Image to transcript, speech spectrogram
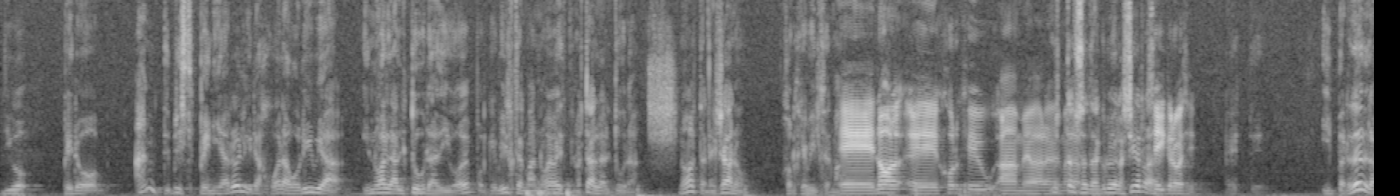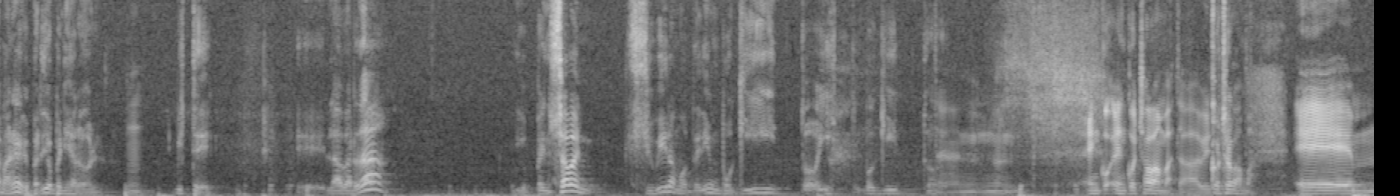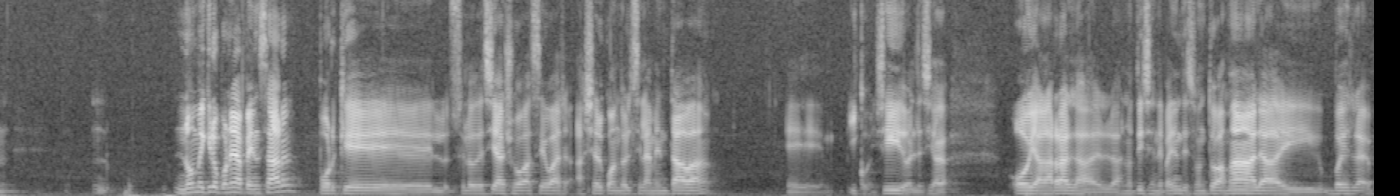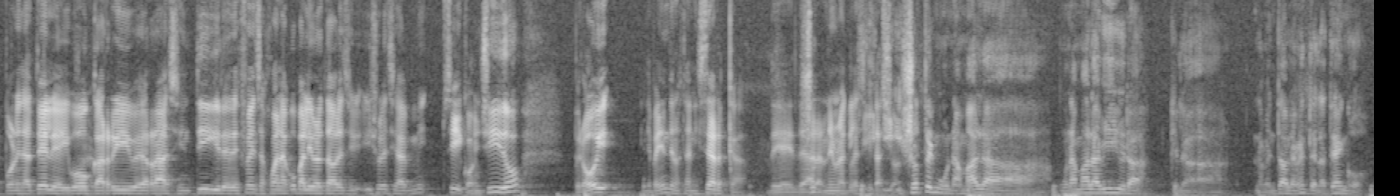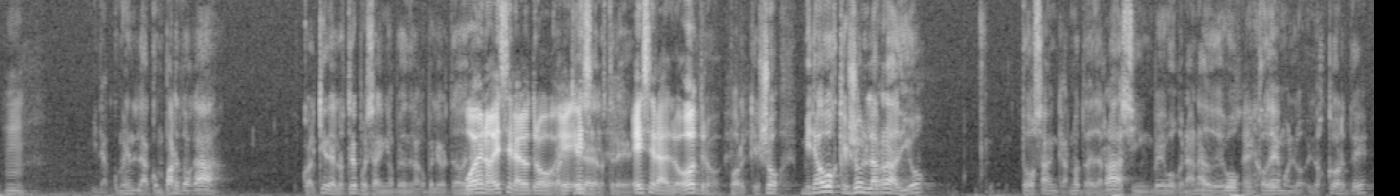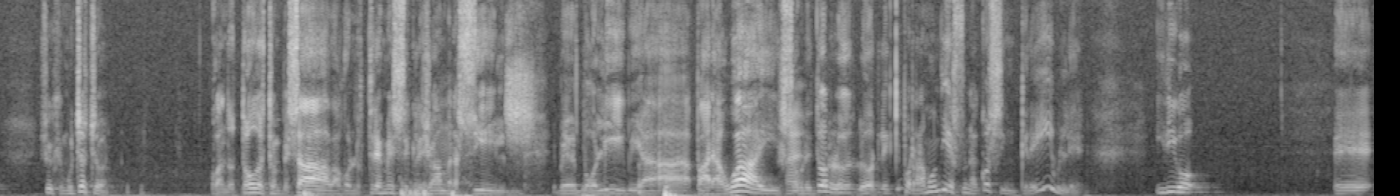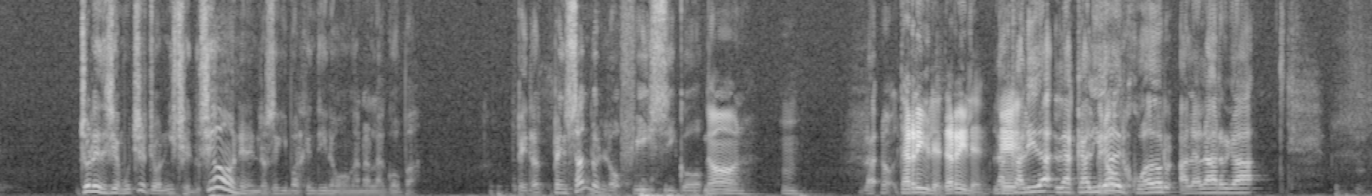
Digo, pero antes, Peñarol ir a jugar a Bolivia y no a la altura, digo, ¿eh? porque Wilstermann no, es- no está a la altura, ¿no? Está en el llano, Jorge Wilstermann. Eh, no, eh, Jorge... Ah, me va ¿No a... está en Santa Cruz de la Sierra? Sí, creo que sí. Este, y perder de la manera que perdió Peñarol. Mm. ¿Viste? La verdad, digo, pensaba en si hubiéramos tenido un poquito, ¿viste? un poquito. Eh, En, en Cochabamba estaba. Wilson. Cochabamba. Eh, no me quiero poner a pensar porque se lo decía yo a Seba ayer cuando él se lamentaba eh, y coincido, él decía hoy agarrás la- las noticias independientes son todas malas y ves la- pones la tele y Boca, River, Racing, Tigre, Defensa juegan la Copa Libertadores y yo le decía "Mi- sí coincido pero hoy Independiente no está ni cerca de, de Yo- una clasificación Y, y yo tengo una mala, una mala vibra que la, lamentablemente la tengo Mm. y la, comparto acá. Cualquiera de los tres puede ser campeón de la Copa Libertadores. bueno ese era el otro eh, Cualquiera ese, de los tres. ese era lo otro Porque yo, mirá vos que yo en la radio, todos saben carnotas de Racing, bebo granado de boca Sí. y jodemos en lo- en los cortes. Yo dije, muchachos, cuando todo esto empezaba, con los tres meses que le Mm. llevaban Brasil, eh, Bolivia, Paraguay, sobre Eh. todo lo- lo- el equipo Ramón Díaz es una cosa increíble. Y digo, eh, yo les decía, muchachos, ni se ilusionen los equipos argentinos con ganar la Copa. Pero pensando en lo físico, no, no. Mm. la, No, terrible, terrible. la Eh, calidad, la calidad pero- del jugador a la larga.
